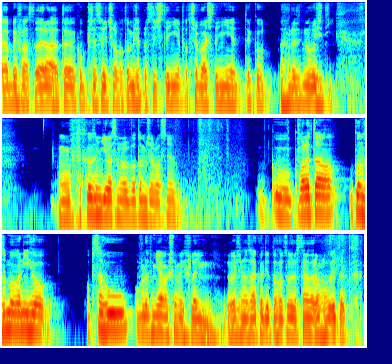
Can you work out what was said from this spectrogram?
já bych vás teda to jako přesvědčil o tom, že prostě čtení je potřeba a čtení je jako hrozně důležitý. V předchozím díle jsem mluvil o tom, že vlastně kvalita konzumovaného obsahu ovlivňuje vaše myšlení. Jo, že na základě toho, co dostanete do hlavy, tak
